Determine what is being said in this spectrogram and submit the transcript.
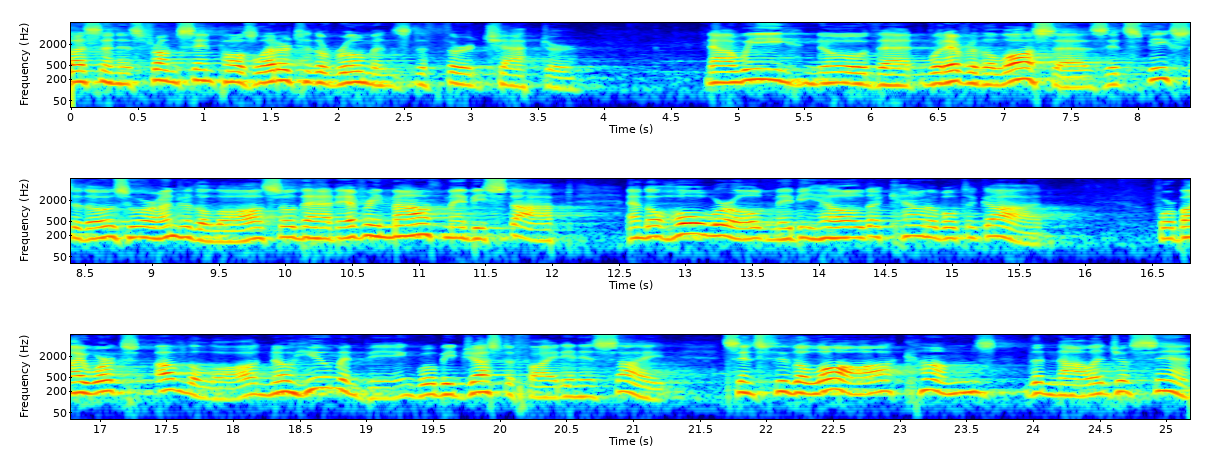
lesson is from St. Paul's letter to the Romans, the third chapter. Now, we know that whatever the law says, it speaks to those who are under the law, so that every mouth may be stopped and the whole world may be held accountable to God. For by works of the law, no human being will be justified in his sight, since through the law comes the knowledge of sin.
